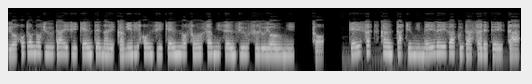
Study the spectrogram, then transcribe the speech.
よほどの重大事件でない限り本事件の捜査に専従するように、と、警察官たちに命令が下されていた。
